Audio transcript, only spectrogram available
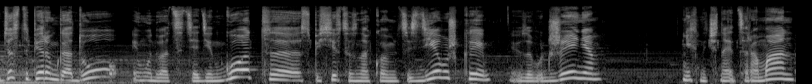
В 91 году, ему 21 год, э, Списивцев знакомится с девушкой, ее зовут Женя. У них начинается роман,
